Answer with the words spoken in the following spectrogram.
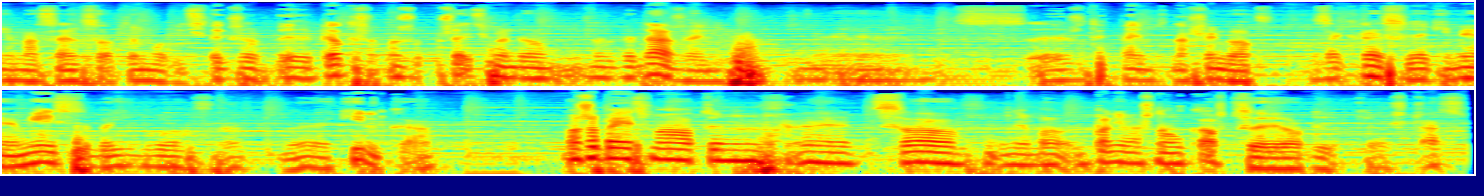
nie ma sensu o tym mówić. Także e, Piotr, może przejdźmy do, do wydarzeń e, że tak powiem, z naszego zakresu, jakie miały miejsce, bo ich było kilka. Może powiedzmy o tym, co, bo, ponieważ naukowcy od jakiegoś czasu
